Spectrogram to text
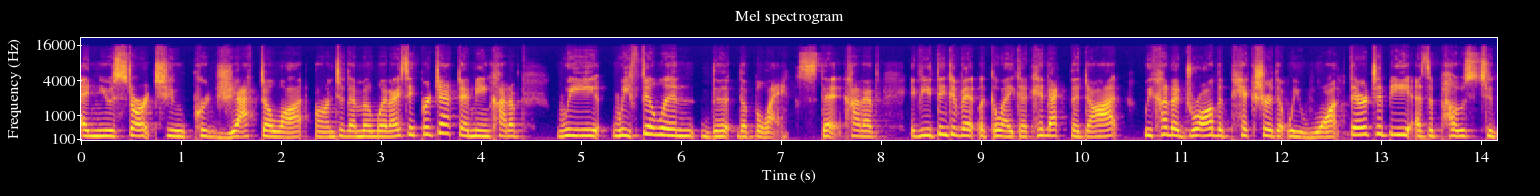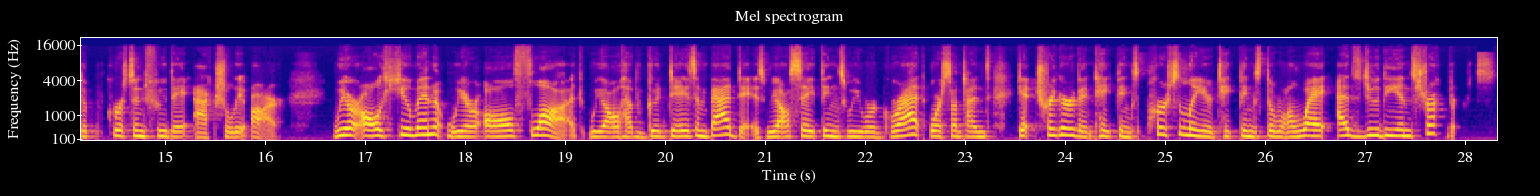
and you start to project a lot onto them. And when I say project, I mean kind of we we fill in the the blanks that kind of if you think of it like, like a connect the dot, we kind of draw the picture that we want there to be as opposed to the person who they actually are. We are all human. We are all flawed. We all have good days and bad days. We all say things we regret or sometimes get triggered and take things personally or take things the wrong way, as do the instructors.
